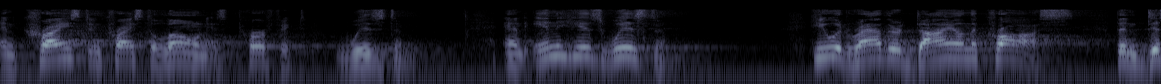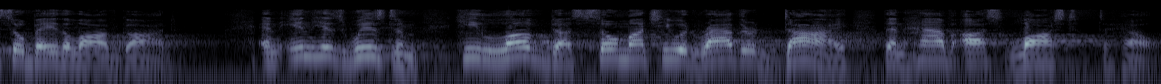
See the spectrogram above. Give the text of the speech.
And Christ and Christ alone is perfect wisdom. And in his wisdom, he would rather die on the cross than disobey the law of God. And in his wisdom, he loved us so much he would rather die than have us lost to hell.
